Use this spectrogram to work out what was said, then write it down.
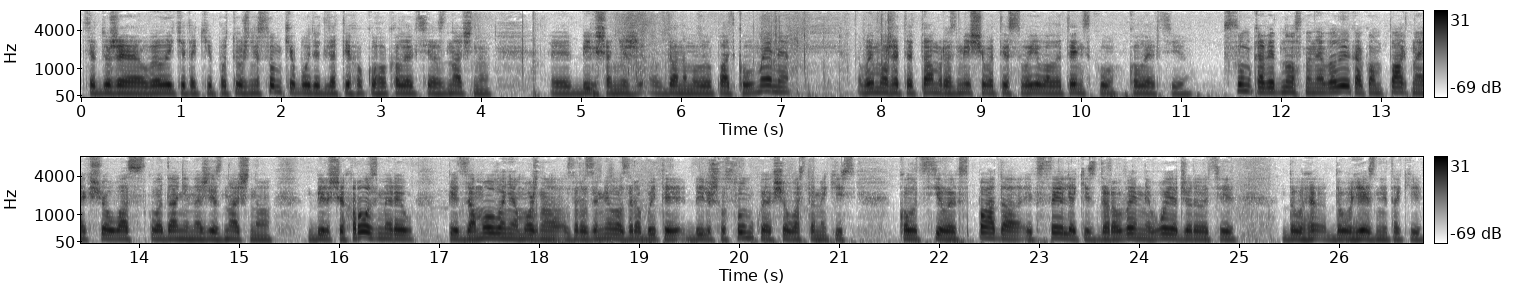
Це дуже великі такі потужні сумки будуть для тих, у кого колекція значно е, більша, ніж в даному випадку в мене. Ви можете там розміщувати свою велетенську колекцію. Сумка відносно невелика, компактна. Якщо у вас складані ножі значно більших розмірів, під замовлення можна зрозуміло зробити більшу сумку, якщо у вас там якісь колеці експада, Excel, якісь здоровенні, Voyager, оці довгезні такі,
